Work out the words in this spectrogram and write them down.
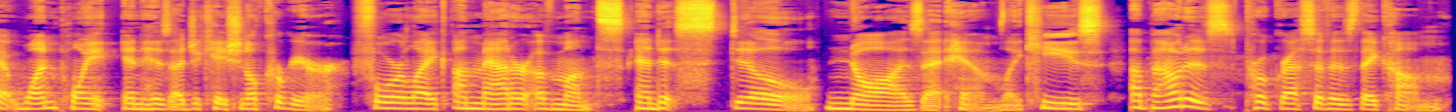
at one point in his educational career for like a matter of months and it still gnaws at him. Like he's about as progressive as they come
